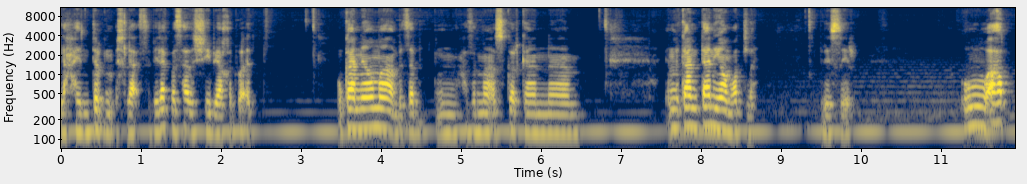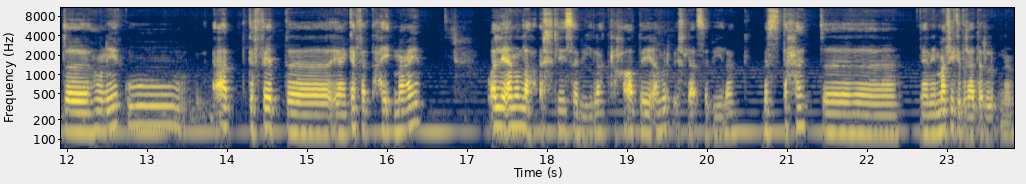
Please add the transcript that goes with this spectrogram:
رح يتم إخلاء سبيلك بس هذا الشيء بياخذ وقت. وكان يومها بالضبط حسب ما أذكر كان إنه كان تاني يوم عطلة. اللي يصير. وقعدت هونيك وقعدت كفيت يعني كفى التحقيق معي. وقال لي أنا رح أخلي سبيلك رح أعطي أمر بإخلاء سبيلك. بس تحت يعني ما فيك تغادر لبنان.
